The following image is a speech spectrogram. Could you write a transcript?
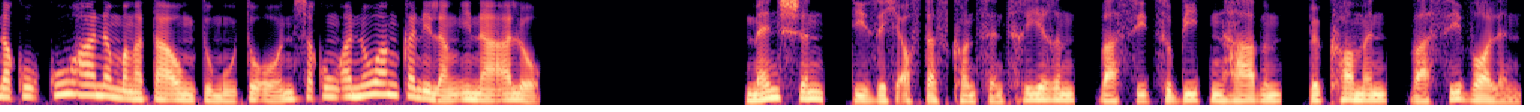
Nakukuha ng mga taong tumutuon sa kung ano ang kanilang inaalok. Menschen, die sich auf das konzentrieren, was sie zu bieten haben, bekommen, was sie wollen.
